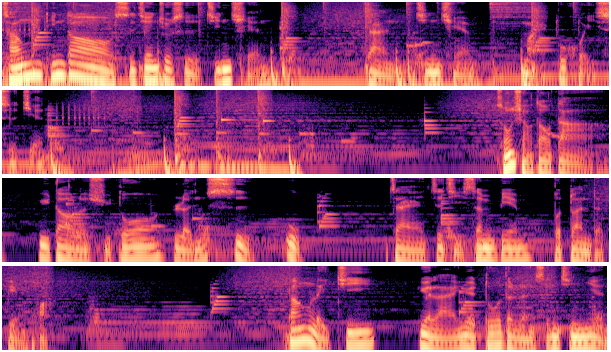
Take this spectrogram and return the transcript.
常听到时间就是金钱，但金钱买不回时间。从小到大，遇到了许多人事物，在自己身边不断的变化。当累积越来越多的人生经验，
